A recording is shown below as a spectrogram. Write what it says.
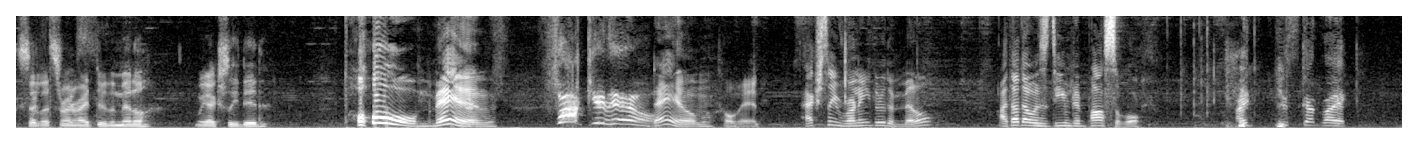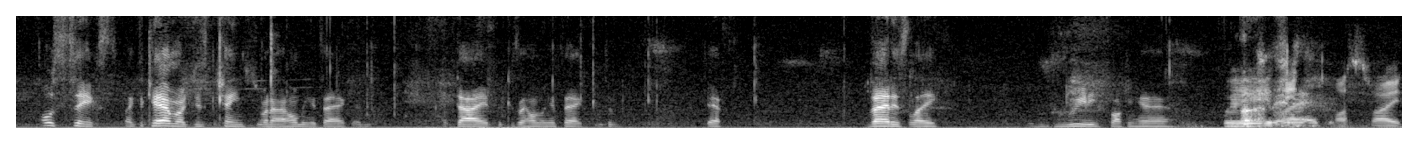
So let's run right through the middle. We actually did. Oh man! Fucking hell! Damn. Oh man. Actually running through the middle? I thought that was deemed impossible. I just got like 06. Like the camera just changed when I homing attacked and I died because I homing attack into death. That is like really fucking hell. We lag. Boss fight.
